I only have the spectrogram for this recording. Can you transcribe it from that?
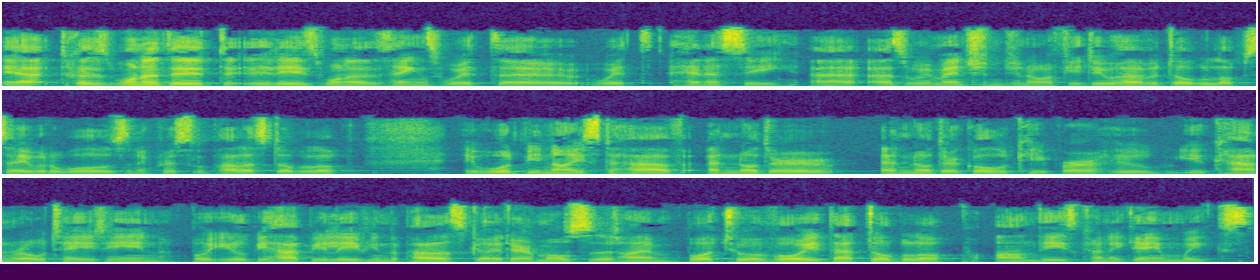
Yeah, because one of the it is one of the things with uh, with Hennessy, uh, as we mentioned, you know, if you do have a double up, say with a Wolves and a Crystal Palace double up, it would be nice to have another another goalkeeper who you can rotate in, but you'll be happy leaving the Palace guy there most of the time. But to avoid that double up on these kind of game weeks,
